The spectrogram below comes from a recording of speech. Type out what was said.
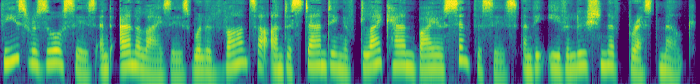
These resources and analyses will advance our understanding of glycan biosynthesis and the evolution of breast milk.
